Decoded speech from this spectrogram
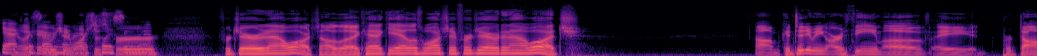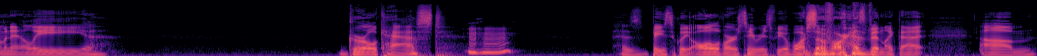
Yeah, And you're like, hey, I've we should watch this for for Jared and Al Watch. And I was like, heck yeah, let's watch it for Jared and Al Watch. Um, continuing our theme of a predominantly girl cast, Mm-hmm. as basically all of our series we have watched so far has been like that. Um,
